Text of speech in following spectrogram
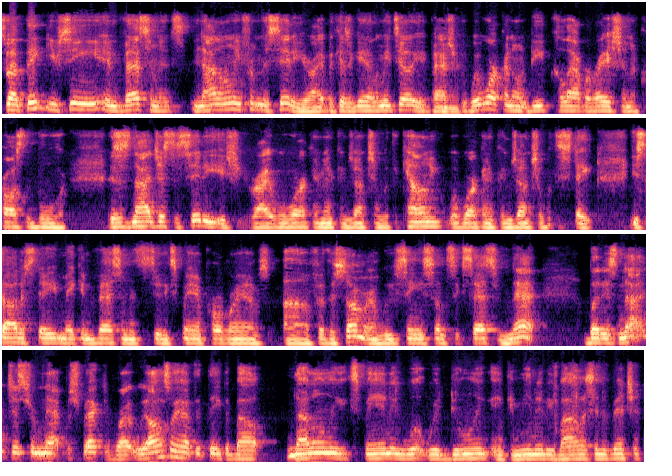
So I think you've seen investments not only from the city, right? Because again, let me tell you, Patrick, mm-hmm. we're working on deep collaboration across the board. This is not just a city issue, right? We're working in conjunction with the county. We're working in conjunction with the state. You saw the state make investments to expand programs uh, for the summer, and we've seen some success from that. But it's not just from that perspective, right? We also have to think about not only expanding what we're doing in community violence intervention,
